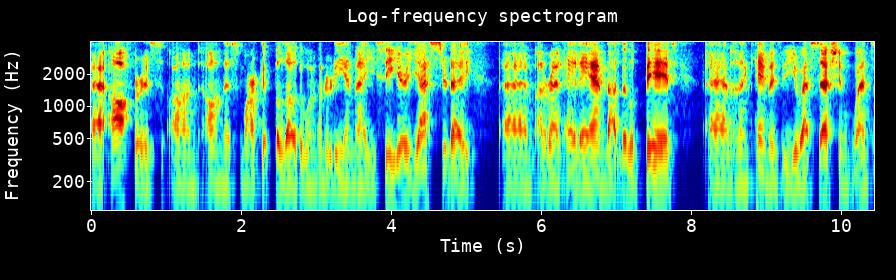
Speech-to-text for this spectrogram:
uh, offers on on this market below the 100 EMA. You see here yesterday um, at around 8 a.m. that little bid um, and then came into the US session, went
